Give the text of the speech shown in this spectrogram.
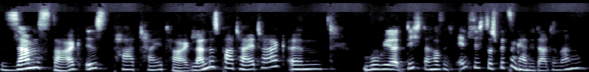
Samstag ist Parteitag, Landesparteitag, ähm, wo wir dich dann hoffentlich endlich zur Spitzenkandidatin machen.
